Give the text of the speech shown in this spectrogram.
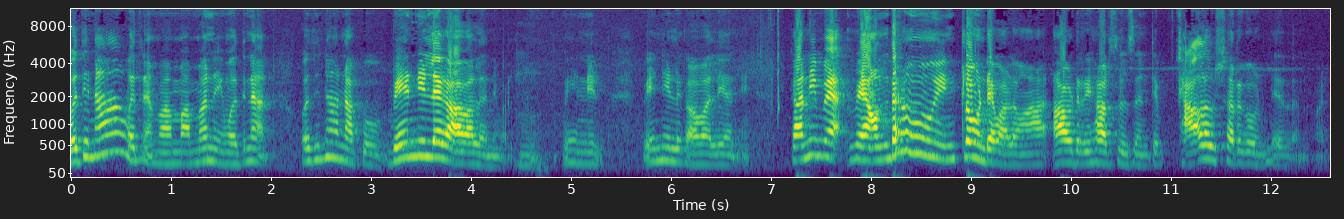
వదినా వదిన మా అమ్మని వదిన వదిన నాకు వేడి నీళ్ళే కావాలని వాళ్ళు. వేడి నీళ్ళు వేడి నీళ్ళు కావాలి అని. కానీ మే అందరం ఇంట్లో ఉండేవాళ్ళం. ఆవిడ రిహార్సల్స్ అంటే చాలా హుషారుగా ఉండేది అనమాట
